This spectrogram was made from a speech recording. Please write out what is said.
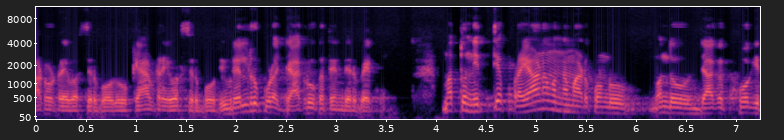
ಆಟೋ ಡ್ರೈವರ್ಸ್ ಇರ್ಬೋದು ಕ್ಯಾಬ್ ಡ್ರೈವರ್ಸ್ ಇರ್ಬೋದು ಇವರೆಲ್ಲರೂ ಕೂಡ ಜಾಗರೂಕತೆಯಿಂದ ಇರಬೇಕು. ಮತ್ತು ನಿತ್ಯ ಪ್ರಯಾಣವನ್ನು ಮಾಡಿಕೊಂಡು ಒಂದು ಜಾಗಕ್ಕೆ ಹೋಗಿ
